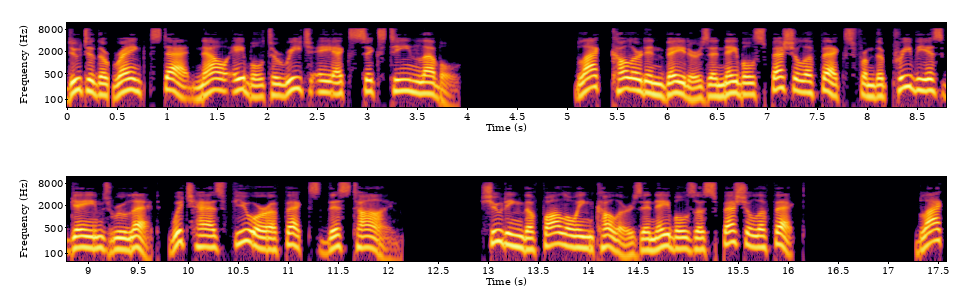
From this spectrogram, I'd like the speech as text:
due to the rank stat now able to reach AX16 level. Black-colored invaders enable special effects from the previous game's roulette, which has fewer effects this time. Shooting the following colors enables a special effect. Black,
